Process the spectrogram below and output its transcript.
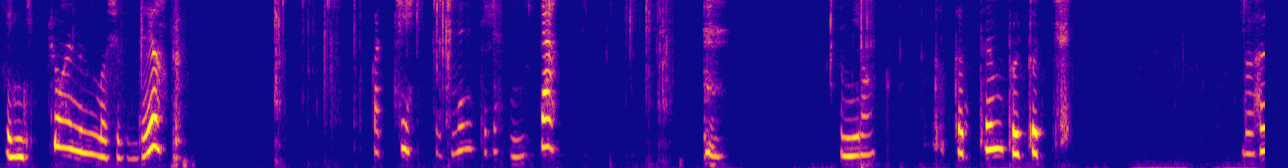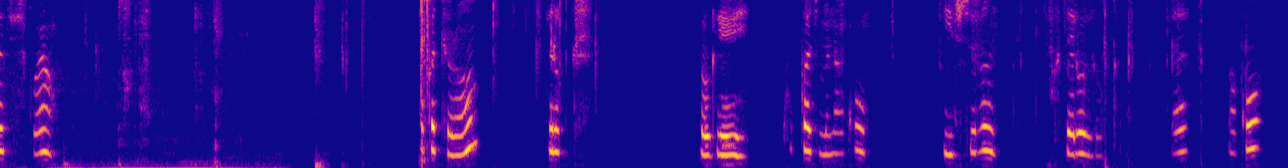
왠지 좋아하는 모습인데요. 똑같이 해주면 되겠습니다. 언니랑 똑같은 볼터치 를 해주시고요. 아까처럼 이렇게 여기 코까지만 하고 입술은 그대로 이렇게 이렇게 하고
